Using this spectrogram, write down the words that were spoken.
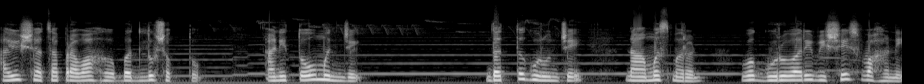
आयुष्याचा प्रवाह बदलू शकतो आणि तो म्हणजे दत्तगुरूंचे नामस्मरण व गुरुवारी विशेष वाहने.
